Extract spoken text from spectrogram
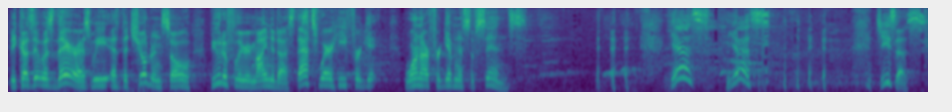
because it was there, as, we, as the children so beautifully reminded us, that's where he won our forgiveness of sins. yes, yes. Jesus.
